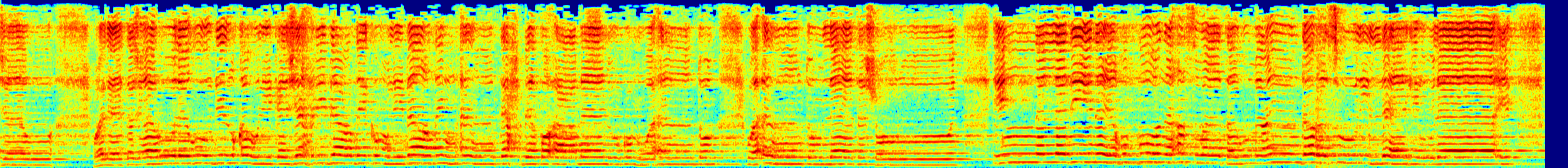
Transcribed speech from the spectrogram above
تجاروا ولا تجهروا له بالقول كجهر بعضكم لبعض أن تحبط أعمالكم وأنتم, وأنتم لا تشعرون إن الذين يغضون أصواتهم عند رسول الله أولئك,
